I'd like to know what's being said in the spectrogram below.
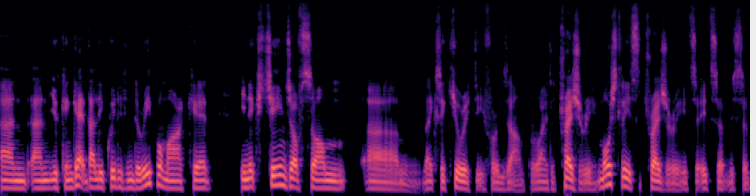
and and you can get that liquidity in the repo market in exchange of some um, like security, for example, right? A treasury. Mostly, it's a treasury. It's a, it's a it's a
